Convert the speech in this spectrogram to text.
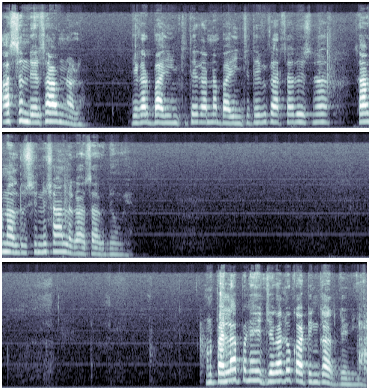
ਆਸਣ ਦੇ ਹਿਸਾਬ ਨਾਲ। ਜੇਕਰ 22 ਇੰਚ ਤੇ ਕਰਨਾ 22 ਇੰਚ ਤੇ ਵੀ ਕਰ ਸਕਦੇ ਹੋ। ਇਸ ਨਾਲ ਹਿਸਾਬ ਨਾਲ ਤੁਸੀਂ ਨਿਸ਼ਾਨ ਲਗਾ ਸਕਦੇ ਹੋਗੇ। ਹੁਣ ਪਹਿਲਾਂ ਆਪਣੇ ਇਸ ਜਗ੍ਹਾ ਤੋਂ ਕਟਿੰਗ ਕਰ ਦੇਣੀ ਹੈ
